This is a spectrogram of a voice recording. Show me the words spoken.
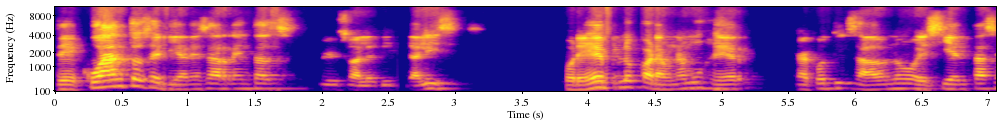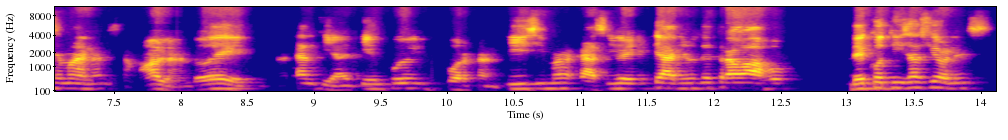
de cuánto serían esas rentas mensuales vitalicias. Por ejemplo, para una mujer que ha cotizado 900 semanas, estamos hablando de cantidad de tiempo importantísima, casi 20 años de trabajo, de cotizaciones,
